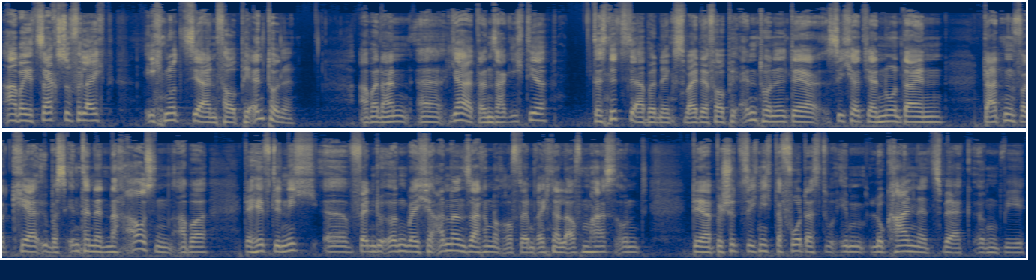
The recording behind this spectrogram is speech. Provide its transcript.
Aber jetzt sagst du vielleicht, ich nutze ja einen VPN-Tunnel. Aber dann, äh, ja, dann sag ich dir, das nützt dir aber nichts, weil der VPN-Tunnel, der sichert ja nur deinen Datenverkehr übers Internet nach außen, aber der hilft dir nicht, äh, wenn du irgendwelche anderen Sachen noch auf deinem Rechner laufen hast und der beschützt dich nicht davor, dass du im lokalen Netzwerk irgendwie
